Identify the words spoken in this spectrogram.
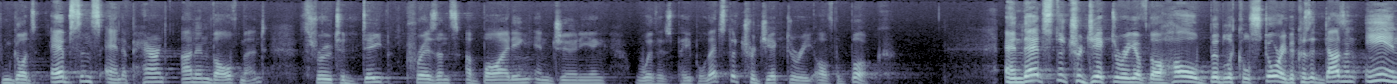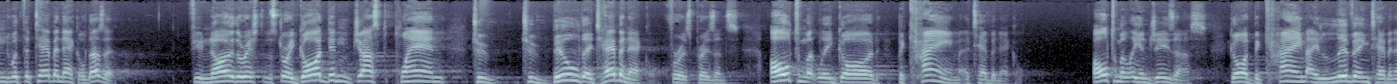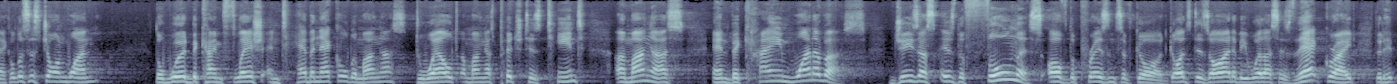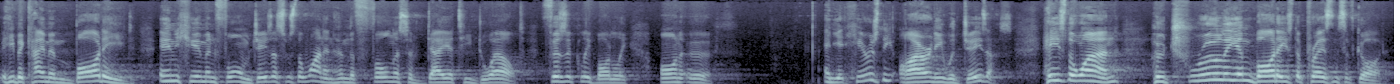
from God's absence and apparent uninvolvement through to deep presence, abiding and journeying with his people. That's the trajectory of the book. And that's the trajectory of the whole biblical story because it doesn't end with the tabernacle, does it? If you know the rest of the story, God didn't just plan to, to build a tabernacle for his presence. Ultimately, God became a tabernacle. Ultimately, in Jesus, God became a living tabernacle. This is John 1. The Word became flesh and tabernacled among us, dwelt among us, pitched his tent among us, and became one of us. Jesus is the fullness of the presence of God. God's desire to be with us is that great that he became embodied in human form. Jesus was the one in whom the fullness of deity dwelt, physically, bodily, on earth. And yet, here is the irony with Jesus He's the one who truly embodies the presence of God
